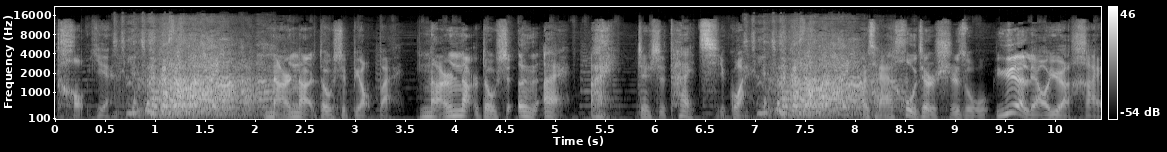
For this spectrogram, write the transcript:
讨厌。哪哪都是表白。哪儿哪儿都是恩爱，哎。真是太奇怪，而且还后劲儿十足，越聊越嗨，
